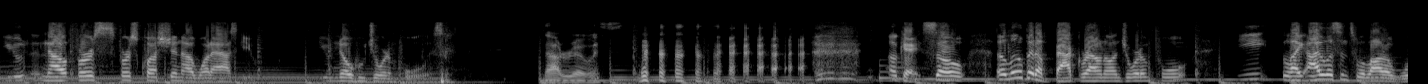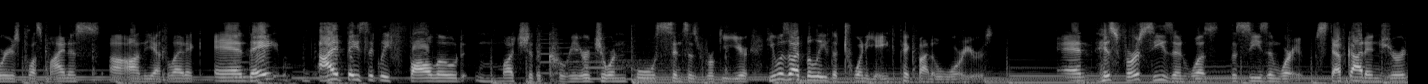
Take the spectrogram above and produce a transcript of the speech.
You now first first question I want to ask you. You know who Jordan Poole is? Not really. okay, so a little bit of background on Jordan Poole. He like I listen to a lot of Warriors plus minus uh, on the Athletic, and they I basically followed much of the career Jordan Poole since his rookie year. He was, I believe, the 28th pick by the Warriors. And his first season was the season where Steph got injured,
